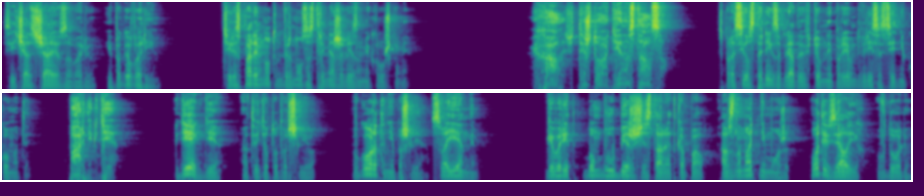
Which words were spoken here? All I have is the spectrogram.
«Сейчас чаю заварю и поговорим». Через пару минут он вернулся с тремя железными кружками. «Михалыч, ты что, один остался?» — спросил старик, заглядывая в темный проем двери соседней комнаты. «Парни где?» «Где-где?» — ответил тот воршливо. «В город они пошли, с военным. Говорит, бомбоубежище старое откопал, а взломать не может. Вот и взял их в долю.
